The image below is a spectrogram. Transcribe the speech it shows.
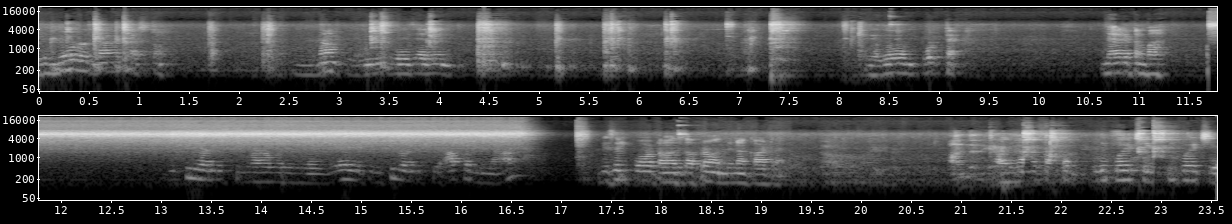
இது மூடுறது தாங்க கஷ்டம் இதுதான் பெரிய பேஜாரே எனக்கு. ஏதோ ஒன்று போட்டேன். வேகட்டம்பா விசில் வந்துச்சுங்களா ஒரு ஏழு எட்டு விசில் வந்துச்சு. ஆஃப் பண்ணிடலாம். விசில் போட்டோம். அதுக்கப்புறம் வந்து நான் காட்டுறேன். அதுதான் இது போயிடுச்சு விசில் போயிடுச்சு.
